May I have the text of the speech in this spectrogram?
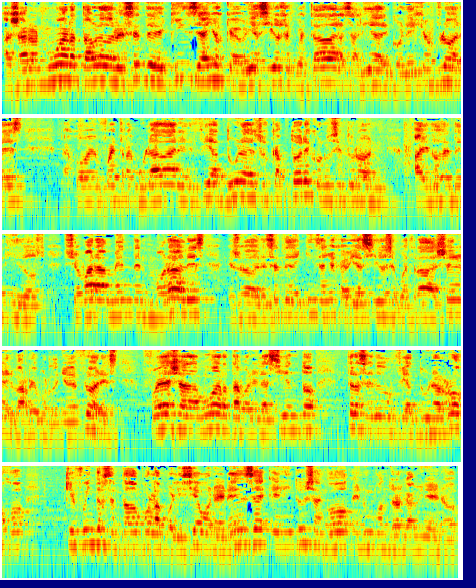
Hallaron muerta a una adolescente de 15 años que habría sido secuestrada a la salida del colegio en Flores. La joven fue estrangulada en el Fiat Duna de sus captores con un cinturón. Hay dos detenidos. Xiomara Méndez Morales es una adolescente de 15 años que había sido secuestrada ayer en el barrio porteño de Flores. Fue hallada muerta por el asiento trasero de un Fiat Duna rojo que fue interceptado por la policía bonaerense en Ituzaingó en un control caminero.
